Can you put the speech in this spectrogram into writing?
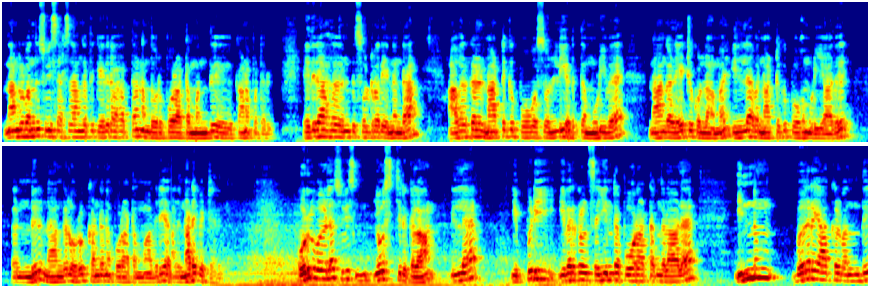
நாங்கள் வந்து சுவிஸ் அரசாங்கத்துக்கு எதிராகத்தான் அந்த ஒரு போராட்டம் வந்து காணப்பட்டது. எதிராக என்று சொல்றது என்னென்றா அவர்கள் நாட்டுக்கு போக சொல்லி எடுத்த முடிவை நாங்கள் ஏற்றுக்கொள்ளாமல் இல்லை அவர் நாட்டுக்கு போக முடியாது என்று நாங்கள் ஒரு கண்டன போராட்டம் மாதிரி அது நடைபெற்றது. ஒருவேளை சுவிஸ் யோசிச்சிருக்கலாம் இல்லை இப்படி இவர்கள் செய்கின்ற போராட்டங்களால் இன்னும் வேறு ஆட்கள் வந்து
